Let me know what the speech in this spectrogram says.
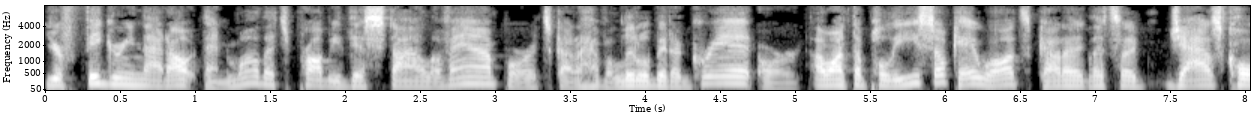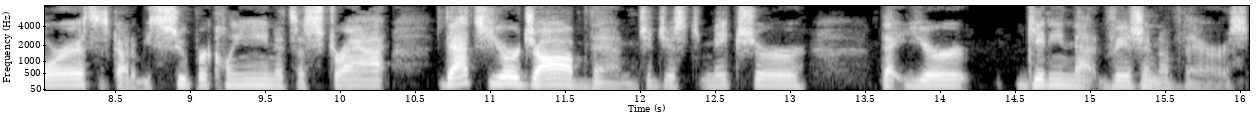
you're figuring that out then. Well, that's probably this style of amp, or it's got to have a little bit of grit, or I want the police. Okay, well, it's got to, it's a jazz chorus. It's got to be super clean. It's a strat. That's your job then to just make sure that you're getting that vision of theirs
